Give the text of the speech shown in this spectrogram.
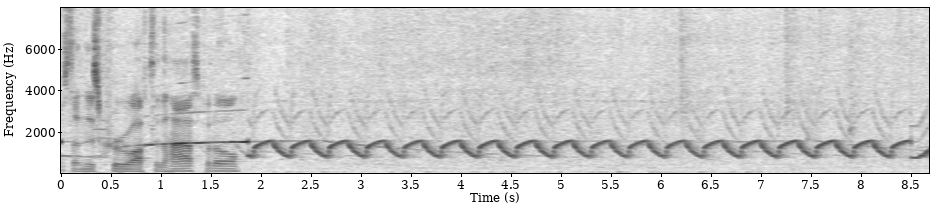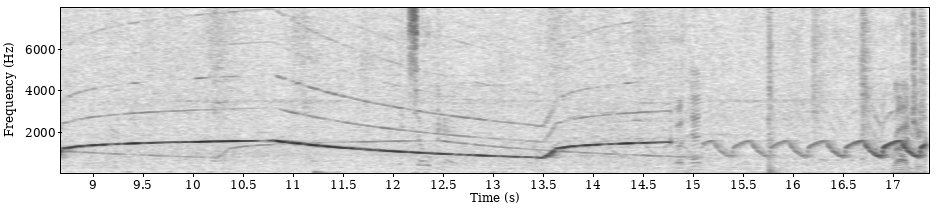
We'll send this crew off to the hospital. It's okay. Go ahead. Roger.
